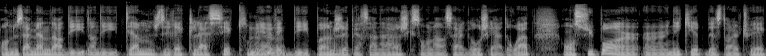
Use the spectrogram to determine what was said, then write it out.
on nous amène dans des, dans des thèmes, je dirais, classiques, mais Mhm. avec des punches de personnages qui sont lancés à gauche et à droite. On ne suit pas un- un- une équipe de Star Trek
